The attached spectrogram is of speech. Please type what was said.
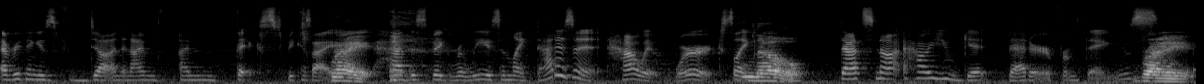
everything is done and I'm I'm fixed because I Right. had this big release and like that isn't how it works like no, that's not how you get better from things. right.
